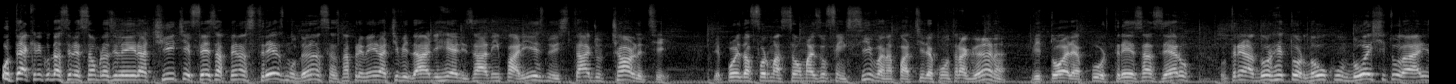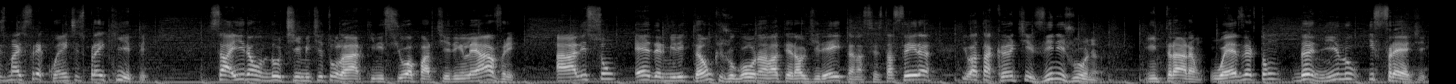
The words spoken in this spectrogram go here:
O técnico da seleção brasileira Tite fez apenas três mudanças na primeira atividade realizada em Paris no estádio Charlotte. Depois da formação mais ofensiva na partida contra a Gana, vitória por 3 a 0, o treinador retornou com dois titulares mais frequentes para a equipe, Saíram do time titular que iniciou a partida em Le Havre, Alisson, Éder Militão, que jogou na lateral direita na sexta-feira, e o atacante Vini Júnior. Entraram o Everton, Danilo e Fred.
